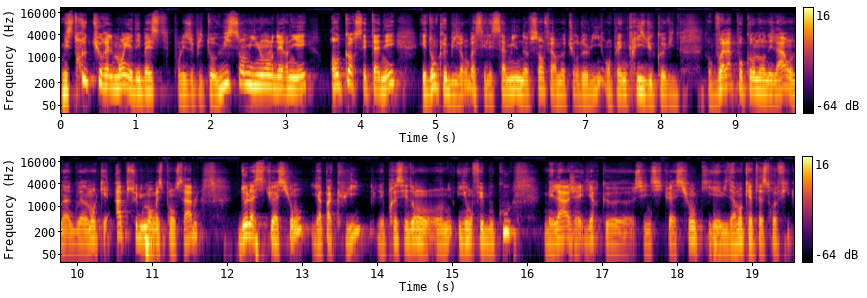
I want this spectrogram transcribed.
mais structurellement, il y a des baisses pour les hôpitaux. 800 millions l'an dernier, encore cette année. Et donc le bilan, bah, c'est les 5900 fermetures de lits en pleine crise du Covid. Donc voilà pourquoi on en est là. On a un gouvernement qui est absolument responsable de la situation. Il n'y a pas lui. Les précédents y ont fait beaucoup. Mais là, j'allais dire que c'est une situation qui est évidemment catastrophique.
